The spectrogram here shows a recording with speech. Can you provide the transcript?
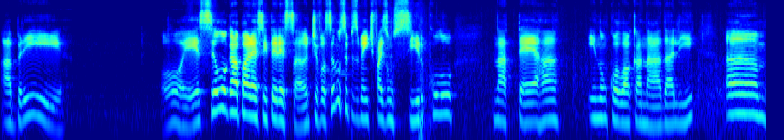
abrir... Oh, esse lugar parece interessante. Você não simplesmente faz um círculo na terra e não coloca nada ali. Um,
